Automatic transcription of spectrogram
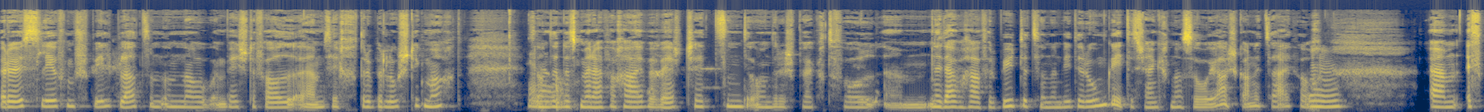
Rössli auf dem Spielplatz und, und noch im besten Fall ähm, sich darüber lustig macht. Genau. Sondern dass man einfach auch eben wertschätzend und respektvoll ähm, nicht einfach auch verbietet, sondern wieder umgeht. Das ist eigentlich noch so, ja, ist gar nicht so einfach. Mhm. Ähm, es,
